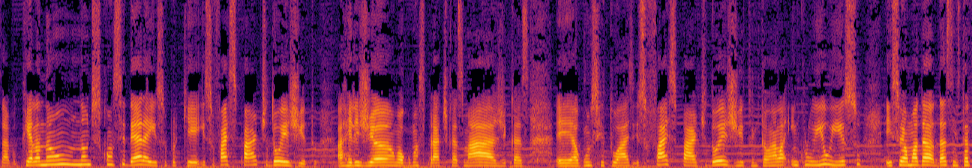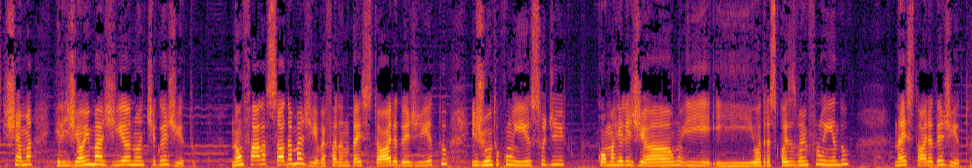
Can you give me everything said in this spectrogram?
sabe? Que ela não, não desconsidera isso, porque isso faz parte do Egito. A religião, algumas práticas mágicas, é, alguns rituais, isso faz parte do Egito. Então ela incluiu isso, isso é uma da, das tanto que chama religião e magia no Antigo Egito. Não fala só da magia, vai falando da história do Egito e junto com isso de como a religião e, e outras coisas vão influindo na história do Egito.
